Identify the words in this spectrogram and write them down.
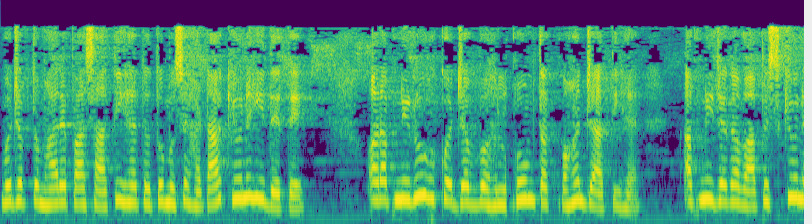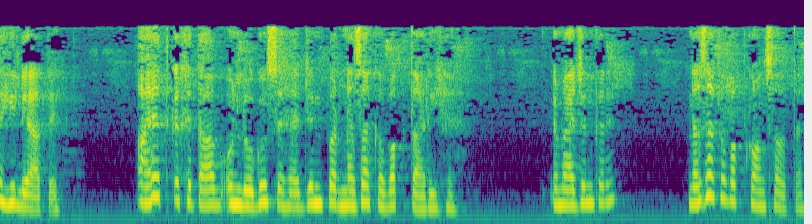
وہ جب تمہارے پاس آتی ہے تو تم اسے ہٹا کیوں نہیں دیتے؟ اور اپنی روح کو جب وہ حلقوم تک پہنچ جاتی ہے، اپنی جگہ واپس کیوں نہیں لے آتے؟ آیت کا خطاب ان لوگوں سے ہے جن پر نزا کا وقت آری ہے۔ امیجن کریں نزا کا وقت کون سا ہوتا ہے؟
